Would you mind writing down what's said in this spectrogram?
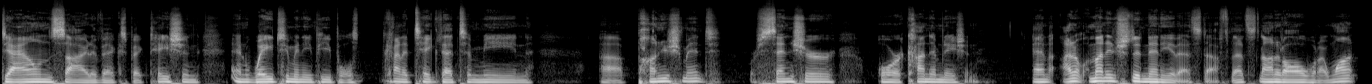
downside of expectation and way too many people kind of take that to mean uh, punishment or censure or condemnation and I don't, I'm not interested in any of that stuff. That's not at all what I want.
